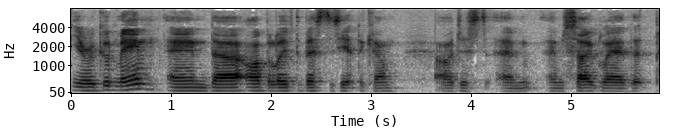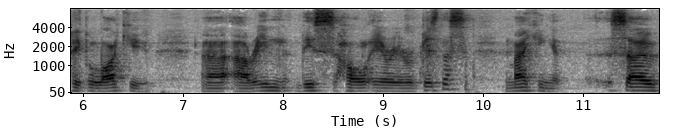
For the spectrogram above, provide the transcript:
You're a good man, and uh, I believe the best is yet to come. I just am, am so glad that people like you uh, are in this whole area of business, making it so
